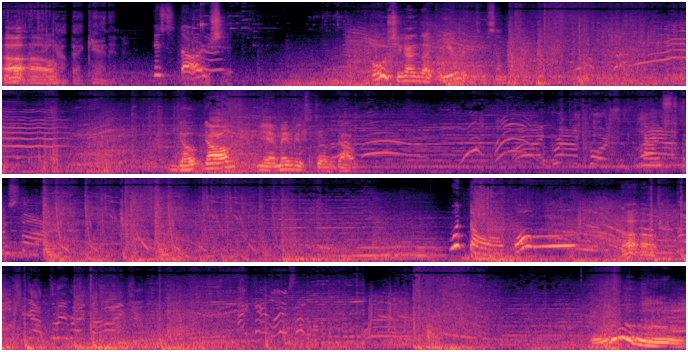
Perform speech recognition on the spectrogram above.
Uh-oh. out that cannon. It starts. Oh, she got like earrings or something. Goat dog? Yeah, maybe it's goat dog. No, What the? What? Uh-oh. Ooh.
